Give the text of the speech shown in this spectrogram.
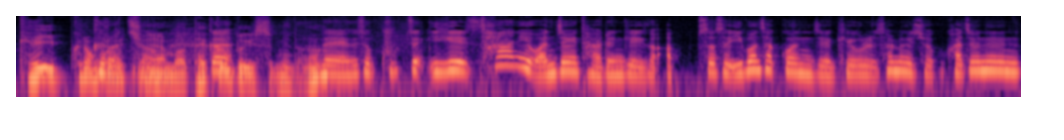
개입 그런 그렇죠. 거였죠. 네, 뭐 댓글도 그러니까, 있습니다. 네, 그래서 국제 이게 사안이 완전히 다른 게 이거 앞서서 이번 사건 이제 개요를 설명해 주셨고 과전에는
